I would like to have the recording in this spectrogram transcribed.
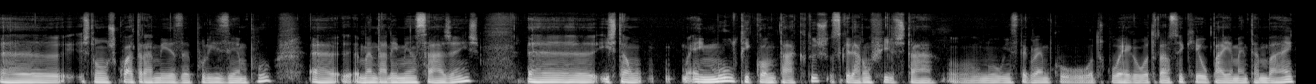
Uh, estão os quatro à mesa, por exemplo, uh, a mandarem mensagens uh, e estão em multicontactos. Se calhar um filho está no Instagram com o outro colega, o outro não sei o que, o pai e a mãe também,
